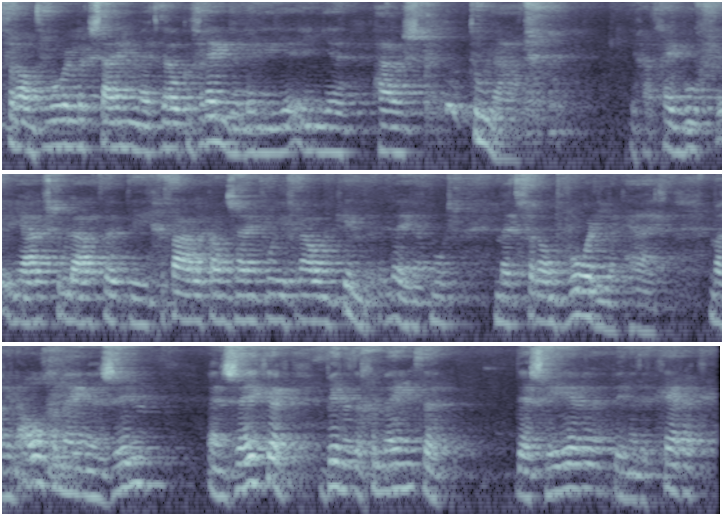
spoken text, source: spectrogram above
verantwoordelijk zijn met welke vreemdelingen je in je huis toelaat. Je gaat geen boef in je huis toelaten die gevaarlijk kan zijn voor je vrouw en kinderen. Nee, dat moet met verantwoordelijkheid. Maar in algemene zin en zeker binnen de gemeente des Heren, binnen de kerk,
